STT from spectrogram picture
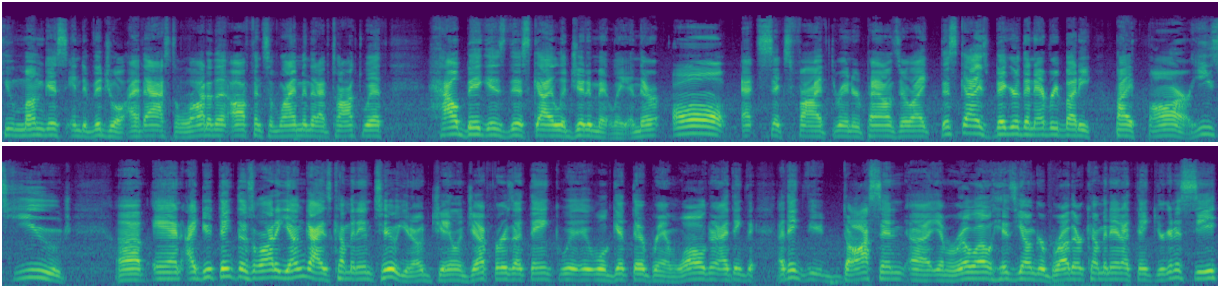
humongous individual. I've asked a lot of the offensive linemen that I've talked with how big is this guy legitimately? And they're all at 6'5, 300 pounds. They're like, this guy's bigger than everybody by far. He's huge. Uh, and I do think there's a lot of young guys coming in too. You know, Jalen Jeffers, I think will get there. Bram Waldron, I think. That, I think the Dawson uh, Amarillo, his younger brother, coming in. I think you're going to see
